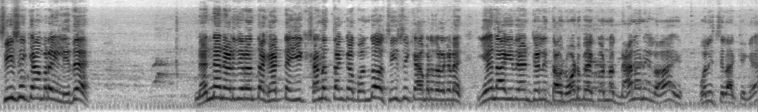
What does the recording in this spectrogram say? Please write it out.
ಸಿ ಸಿ ಕ್ಯಾಮ್ರಾ ಇಲ್ಲಿ ಇದೆ. ನಿನ್ನೆ ನಡೆದಿರೋಂಥ ಘಟನೆ ಈ ಕ್ಷಣದ ತನಕ ಬಂದು ಸಿ ಸಿ ಕ್ಯಾಮ್ರಾದೊಳಗಡೆ ಏನಾಗಿದೆ ಅಂತ ಹೇಳಿ ತಾವು ನೋಡಬೇಕು ಅನ್ನೋ ಜ್ಞಾನನೇ ಇಲ್ವಾ ಈ ಪೊಲೀಸ್ ಇಲಾಖೆಗೆ?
